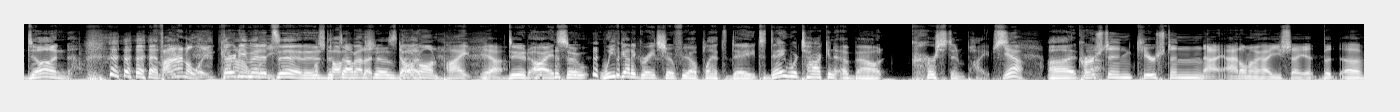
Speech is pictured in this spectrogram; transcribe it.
Done. Finally, 30 golly. minutes in, Let's the talk top of about the a show's done. pipe. Yeah, Dude, all right. So we've got a great show for y'all planned today. Today we're talking about Kirsten pipes. Yeah. Uh, Kirsten, Kirsten, I, I don't know how you say it, but uh,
